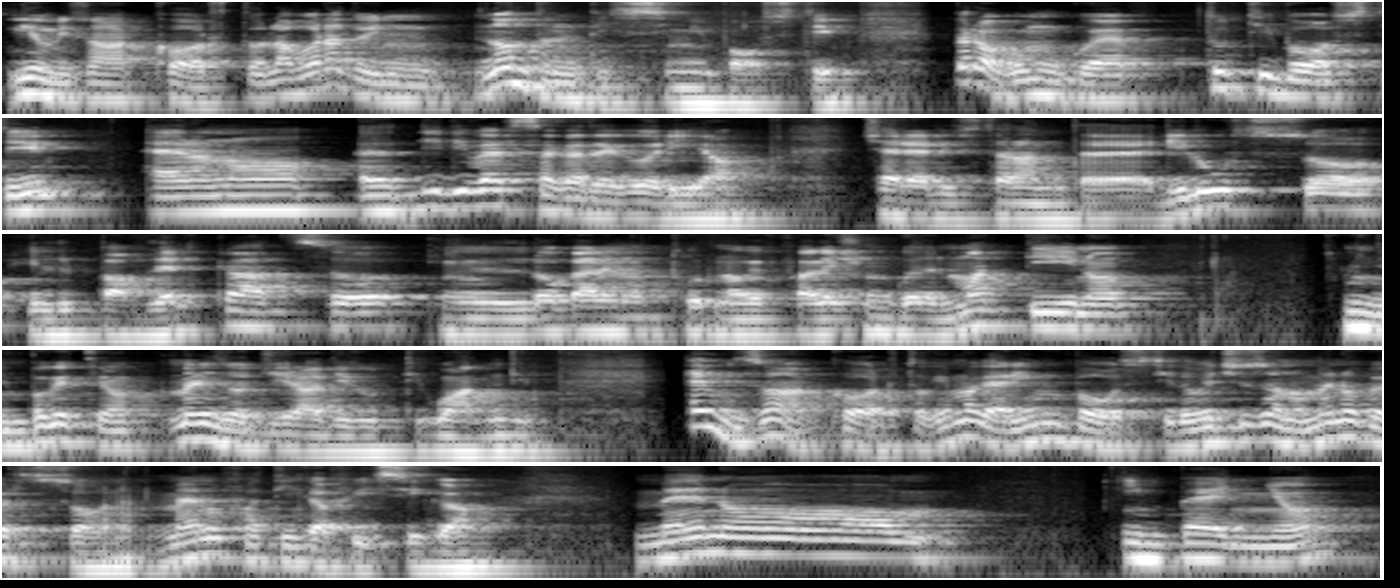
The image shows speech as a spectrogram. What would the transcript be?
io mi sono accorto, ho lavorato in non tantissimi posti, però comunque tutti i posti erano eh, di diversa categoria. C'era il ristorante di lusso, il pub del cazzo, il locale notturno che fa alle 5 del mattino. Quindi un pochettino me li sono girati tutti quanti. E mi sono accorto che magari in posti dove ci sono meno persone, meno fatica fisica, meno impegno,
